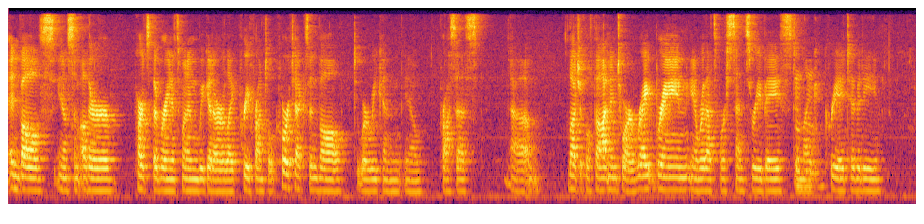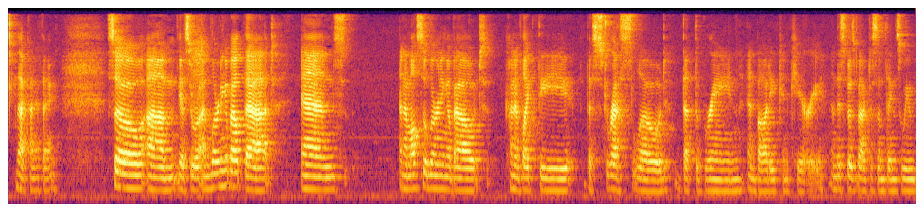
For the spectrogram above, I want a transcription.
involves, you know, some other parts of the brain. It's when we get our like prefrontal cortex involved to where we can, you know, process um, logical thought and into our right brain, you know, where that's more sensory based and like Mhm. creativity, that kind of thing. So, um, yeah, so I'm learning about that and and I'm also learning about kind of like the the stress load that the brain and body can carry. And this goes back to some things we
